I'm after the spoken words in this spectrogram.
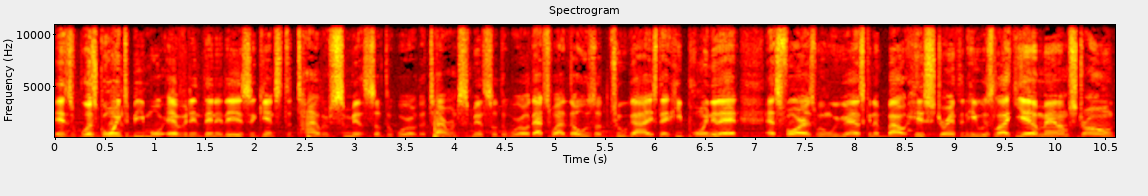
is was going to be more evident than it is against the Tyler Smiths of the world, the Tyron Smiths of the world. That's why those are the two guys that he pointed at as far as when we were asking about his strength, and he was like, "Yeah, man, I'm strong."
